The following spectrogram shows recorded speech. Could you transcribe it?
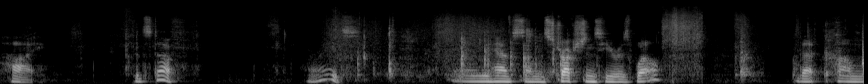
high. Good stuff. All right. And we have some instructions here as well that come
